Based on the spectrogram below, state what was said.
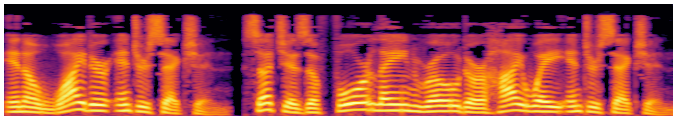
In a wider intersection, such as a four-lane road or highway intersection,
